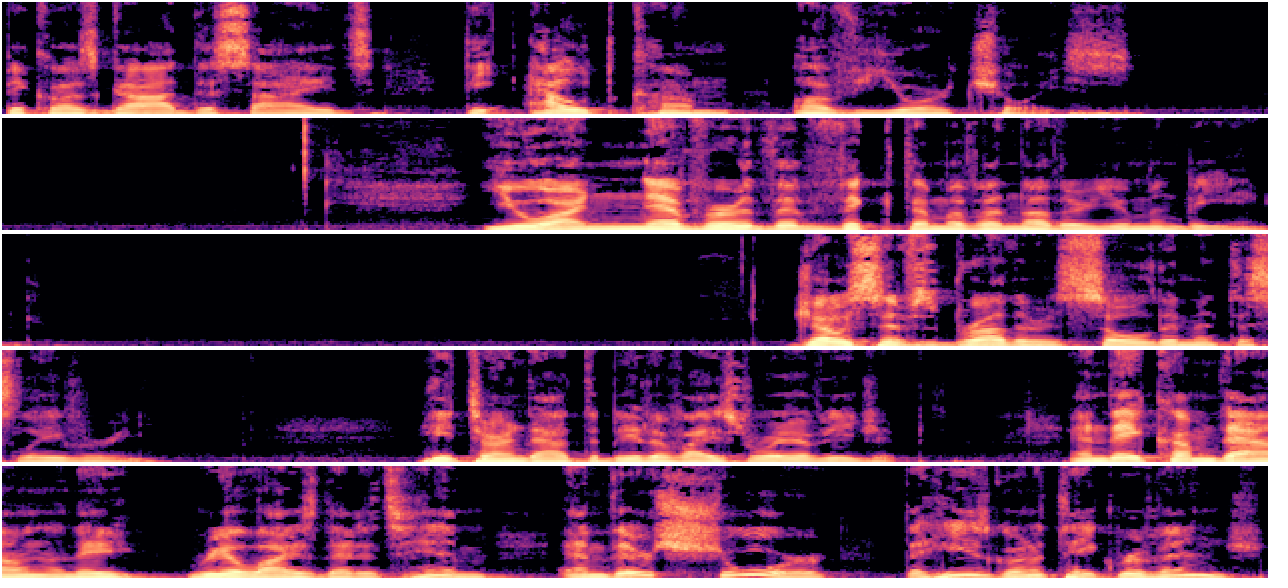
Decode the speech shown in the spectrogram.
Because God decides the outcome of your choice. You are never the victim of another human being. Joseph's brothers sold him into slavery. He turned out to be the viceroy of Egypt. And they come down and they realize that it's him, and they're sure that he's going to take revenge.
